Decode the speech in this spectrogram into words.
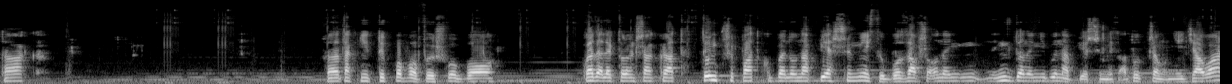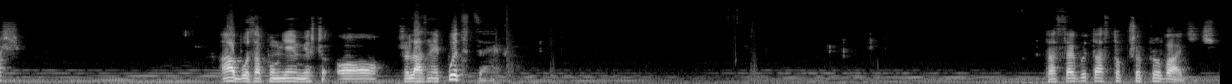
Tak. Ale tak nietypowo wyszło, bo układy elektroniczne akurat w tym przypadku będą na pierwszym miejscu, bo zawsze one, nigdy one nie były na pierwszym miejscu. A tu czemu nie działasz? A, bo zapomniałem jeszcze o żelaznej płytce. Teraz jakby teraz to przeprowadzić.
